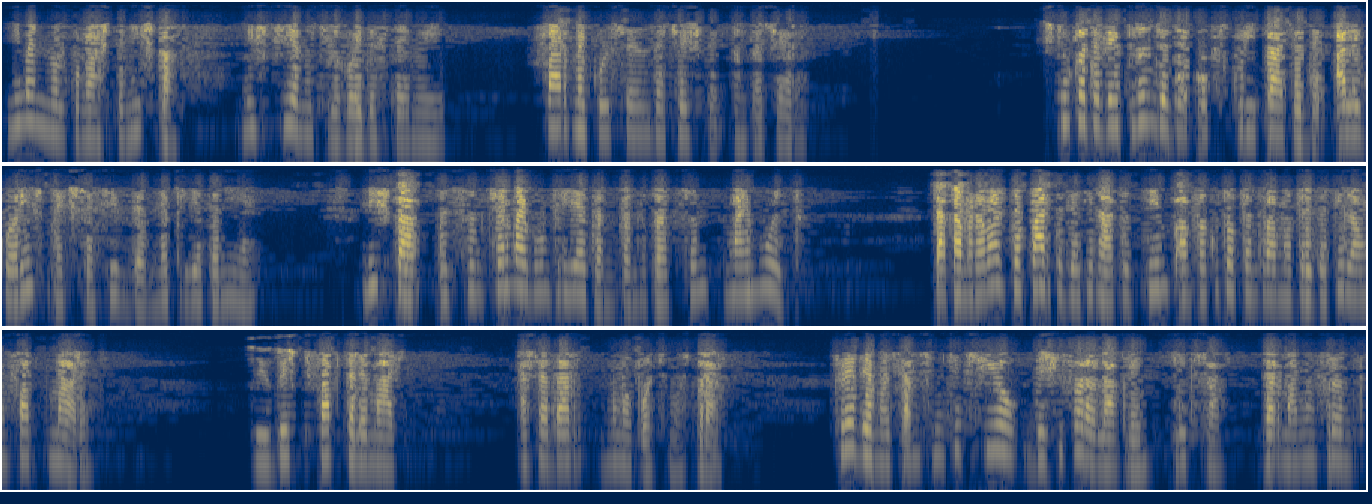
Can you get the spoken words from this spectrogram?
Nimeni nu-l cunoaște nici ca, nici ție nu ți-l voi destăinui. Farmecul se înzăcește în tăcere. Știu că te vei plânge de obscuritate, de alegorism excesiv, de neprietenie. Mișca, îți sunt cel mai bun prieten, pentru că sunt mai mult. Dacă am rămas departe de tine atât timp, am făcut-o pentru a mă pregăti la un fapt mare. Tu iubești faptele mari. Așadar, nu mă poți mustra. Crede-mă, ți-am simțit și eu, deși fără lacrimi, lipsa, dar m-am înfrânt.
